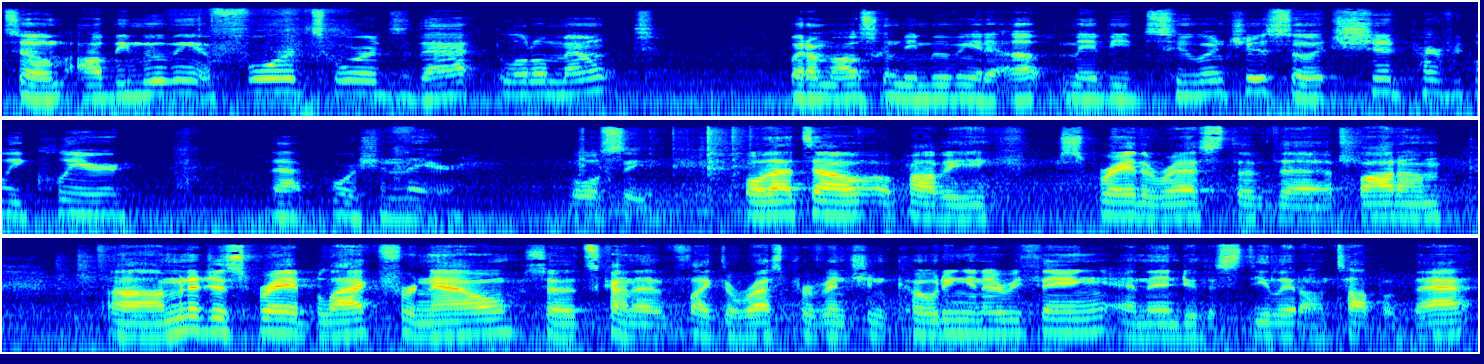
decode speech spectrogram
so I'll be moving it forward towards that little mount but I'm also gonna be moving it up maybe two inches, so it should perfectly clear that portion there. We'll see. Well, that's out. I'll probably spray the rest of the bottom. Uh, I'm gonna just spray it black for now, so it's kind of like the rust prevention coating and everything, and then do the Steel-It on top of that.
